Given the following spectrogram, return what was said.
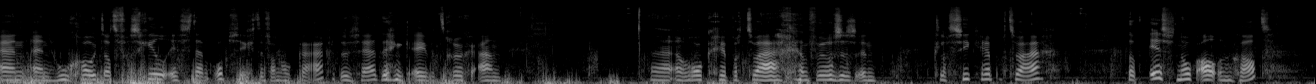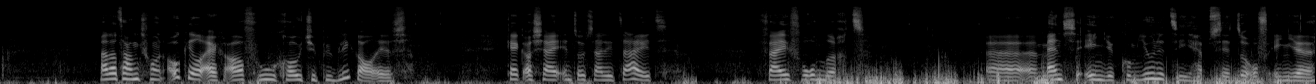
En, en hoe groot dat verschil is ten opzichte van elkaar. Dus hè, denk even terug aan uh, een rockrepertoire versus een klassiek repertoire. Dat is nogal een gat. Maar dat hangt gewoon ook heel erg af hoe groot je publiek al is. Kijk, als jij in totaliteit 500 uh, mensen in je community hebt zitten of in je,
